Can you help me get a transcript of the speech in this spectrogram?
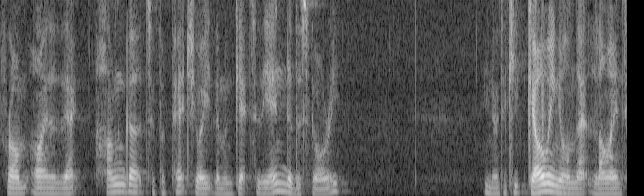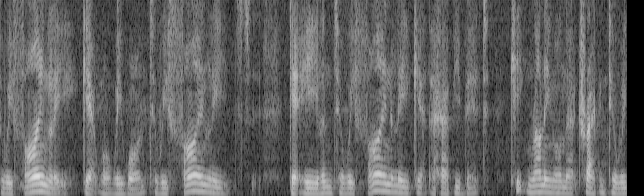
from either that hunger to perpetuate them and get to the end of the story, you know, to keep going on that line till we finally get what we want, till we finally get even till we finally get the happy bit. Keep running on that track until we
